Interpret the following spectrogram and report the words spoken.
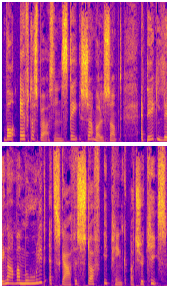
hvor efterspørgselen steg så voldsomt, at det ikke længere var muligt at skaffe stof i pink og turkis.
